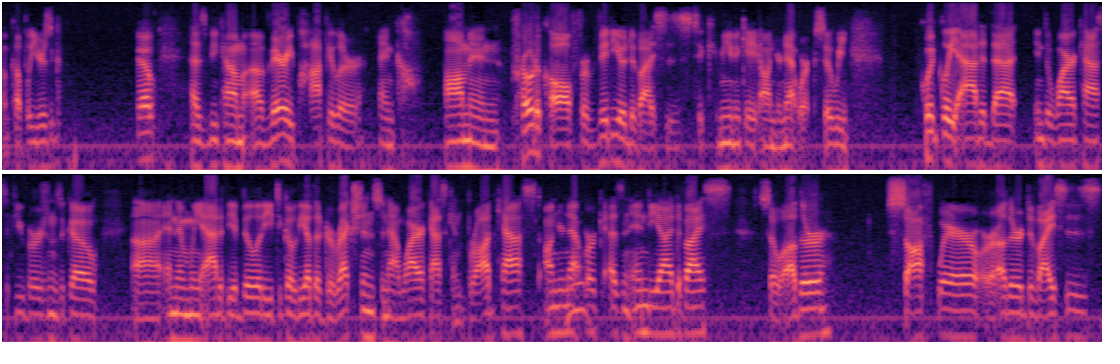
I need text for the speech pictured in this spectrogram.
a couple years ago ago has become a very popular and common protocol for video devices to communicate on your network. So we quickly added that into Wirecast a few versions ago, uh, and then we added the ability to go the other direction. So now Wirecast can broadcast on your network as an NDI device. So other software or other devices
